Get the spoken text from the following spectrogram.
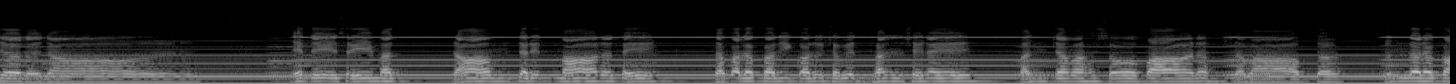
जलजान इति श्रीमद् रामचरितमानसे सकलकलिकलुषविध्वंसिने पञ्चमः सोपानः समाप्त सुन्दरकाण्डसमाप्तो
